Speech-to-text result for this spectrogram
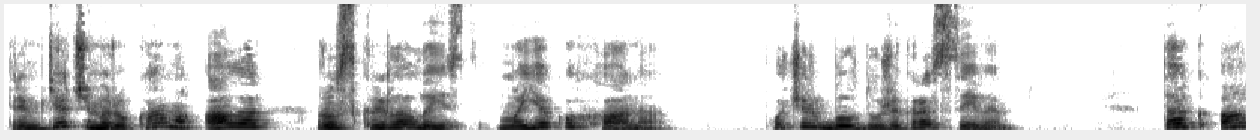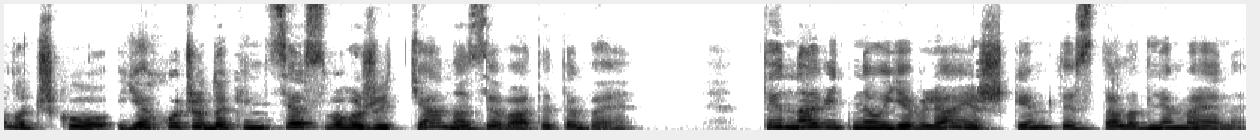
Тремтячими руками Алла розкрила лист Моя кохана. Почерк був дуже красивим. Так, Алочко, я хочу до кінця свого життя називати тебе. Ти навіть не уявляєш, ким ти стала для мене.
